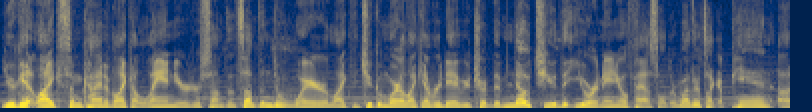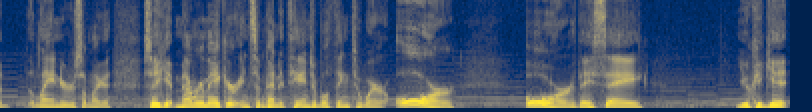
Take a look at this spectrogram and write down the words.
you get like some kind of like a lanyard or something, something to wear, like that you can wear like every day of your trip that notes you that you are an annual pass holder, whether it's like a pin, a lanyard, or something like that. So you get Memory Maker and some kind of tangible thing to wear, or, or they say you could get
